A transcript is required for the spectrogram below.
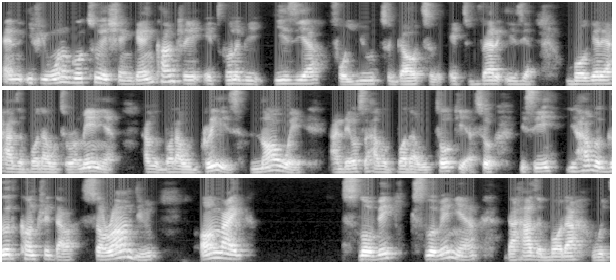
And if you want to go to a Schengen country, it's going to be easier for you to go to. It's very easier. Bulgaria has a border with Romania, has a border with Greece, Norway, and they also have a border with Turkey. So you see, you have a good country that surround you, unlike Slovak Slovenia that has a border with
